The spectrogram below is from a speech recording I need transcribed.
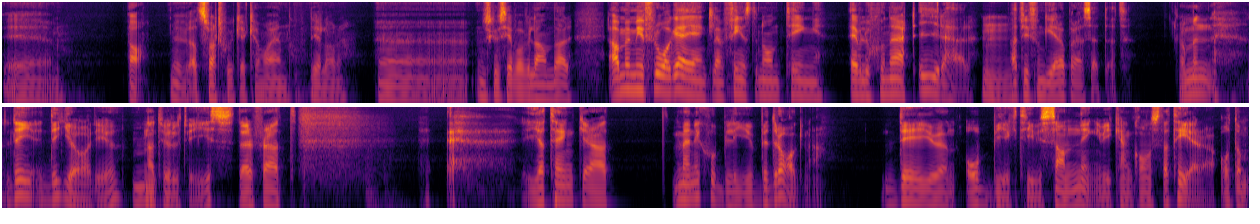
eh, ja, att svartsjuka kan vara en del av det. Eh, nu ska vi se var vi landar. Ja, men min fråga är egentligen, finns det någonting evolutionärt i det här? Mm. Att vi fungerar på det här sättet? Ja, men det, det gör det ju Mm. naturligtvis. Därför att eh, jag tänker att människor blir ju bedragna. Det är ju en objektiv sanning vi kan konstatera och de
